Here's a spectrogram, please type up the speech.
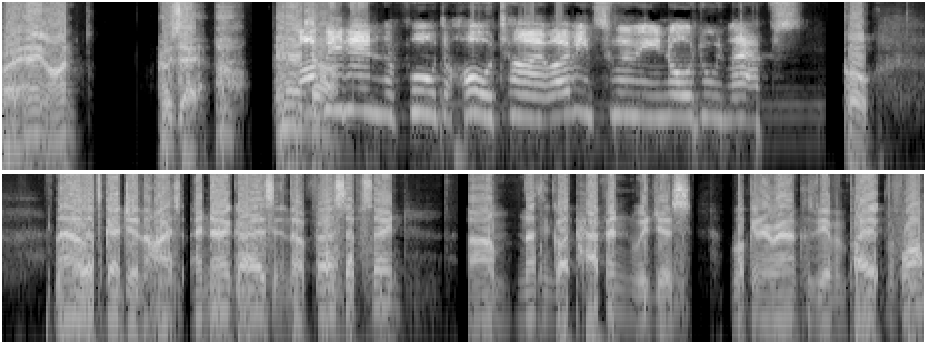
Alright, hang on. Who's there? I've been in the pool the whole time. I've been swimming, you know, doing laps. Cool. Now let's go to the heist. I know guys, in the first episode, um, nothing got happened. We're just looking around because we haven't played it before.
